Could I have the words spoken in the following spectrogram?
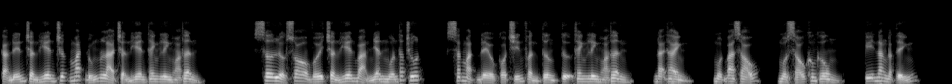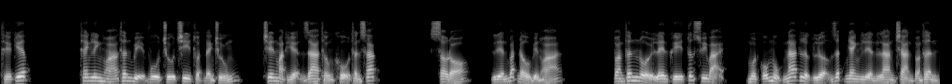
cản đến trần hiên trước mắt đúng là trần hiên thanh linh hóa thân. Sơ lược so với trần hiên bản nhân muốn thấp chút, sắc mặt đều có chín phần tương tự thanh linh hóa thân, đại thành, một trăm ba mươi sáu, một sáu trăm linh kỹ năng đặc tính, thế kiếp. Thanh linh hóa thân bị vũ chú chi thuật đánh trúng, trên mặt hiện ra thống khổ thân sắc. Sau đó, liền bắt đầu biến hóa toàn thân nổi lên khí tức suy bại, một cỗ mục nát lực lượng rất nhanh liền lan tràn toàn thân.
